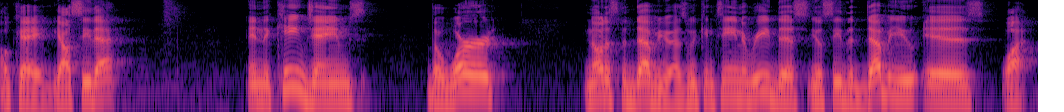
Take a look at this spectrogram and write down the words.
Okay, y'all see that? In the King James, the word, notice the W. As we continue to read this, you'll see the W is what?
